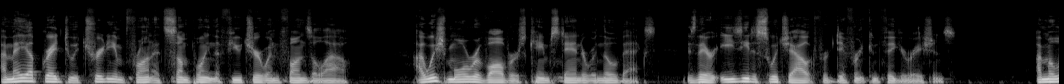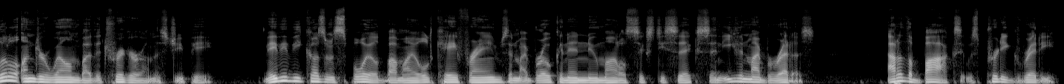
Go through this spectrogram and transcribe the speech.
I may upgrade to a tritium front at some point in the future when funds allow. I wish more revolvers came standard with Novaks, as they are easy to switch out for different configurations. I'm a little underwhelmed by the trigger on this GP, maybe because I'm spoiled by my old K frames and my broken in new Model 66 and even my Berettas. Out of the box, it was pretty gritty,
